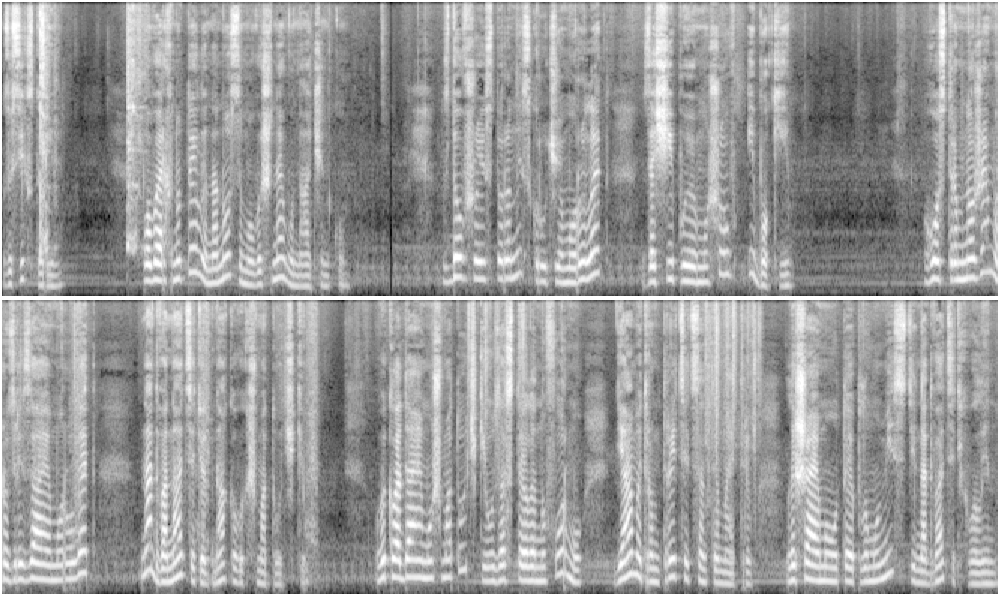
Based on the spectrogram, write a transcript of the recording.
з усіх сторін. Поверх нутели наносимо вишневу начинку. З довшої сторони скручуємо рулет, защіпуємо шов і боки. Гострим ножем розрізаємо рулет на 12 однакових шматочків. Викладаємо шматочки у застелену форму діаметром 30 см. Лишаємо у теплому місці на 20 хвилин.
